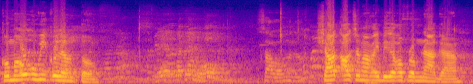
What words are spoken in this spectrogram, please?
Kung mauuwi ko lang to, Sawa mo, no? Shout out sa mga kaibigan ko from Naga.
